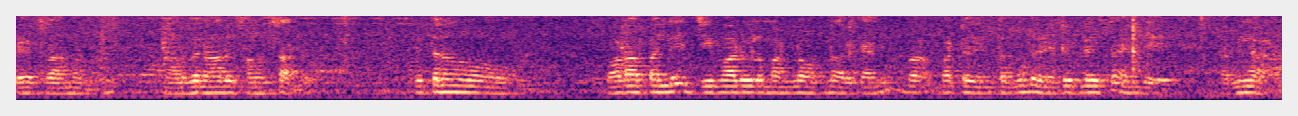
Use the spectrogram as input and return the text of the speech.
రేట్ రామన్ నలభై నాలుగు సంవత్సరాలు. ఇతను కోడాపల్లి జీమాడుగుల మండలం ఉంటున్నారు కానీ బట్ ఇంతకుముందు రెండు ప్లేస్ అయింది తమిళనాడు.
